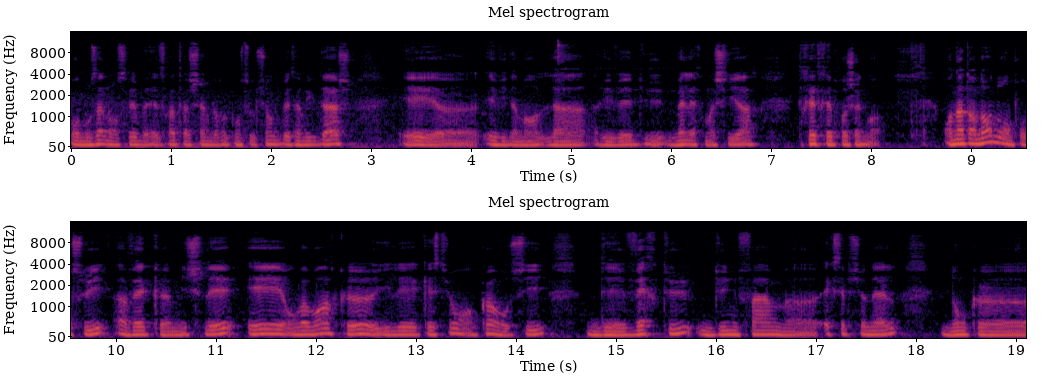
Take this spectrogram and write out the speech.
pour nous annoncer Bezrat Hashem, la reconstruction du Beth Amikdash et euh, évidemment l'arrivée du Melech Mashiach très très prochainement. En attendant, nous on poursuit avec euh, Michelet et on va voir qu'il est question encore aussi des vertus d'une femme euh, exceptionnelle. Donc euh,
